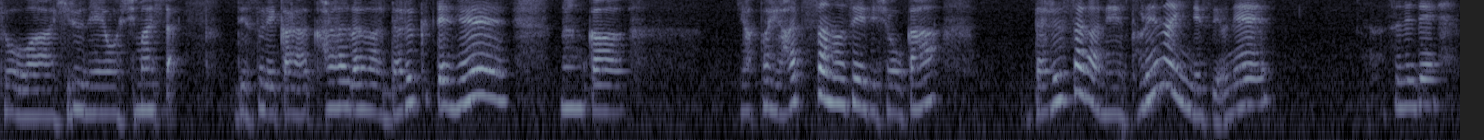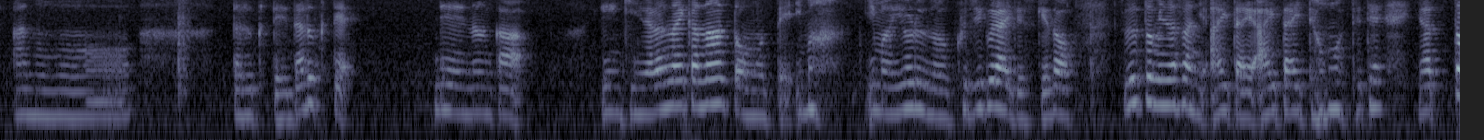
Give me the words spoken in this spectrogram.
今日は昼寝をしましたでそれから体がだるくてねなんかやっぱり暑さのせいでしょうか？だるさがね取れないんですよね。それであのー、だるくてだるくて。でなんか元気にならないかなと思って今今夜の9時ぐらいですけどずっと皆さんに会いたい会いたいって思っててやっと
